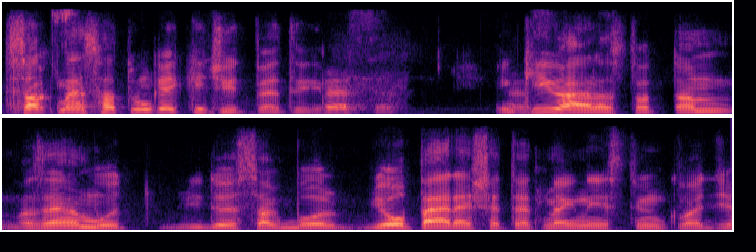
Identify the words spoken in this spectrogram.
szakmázhatunk egy kicsit, Peti? Persze. Én kiválasztottam az elmúlt időszakból, jó pár esetet megnéztünk, vagy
